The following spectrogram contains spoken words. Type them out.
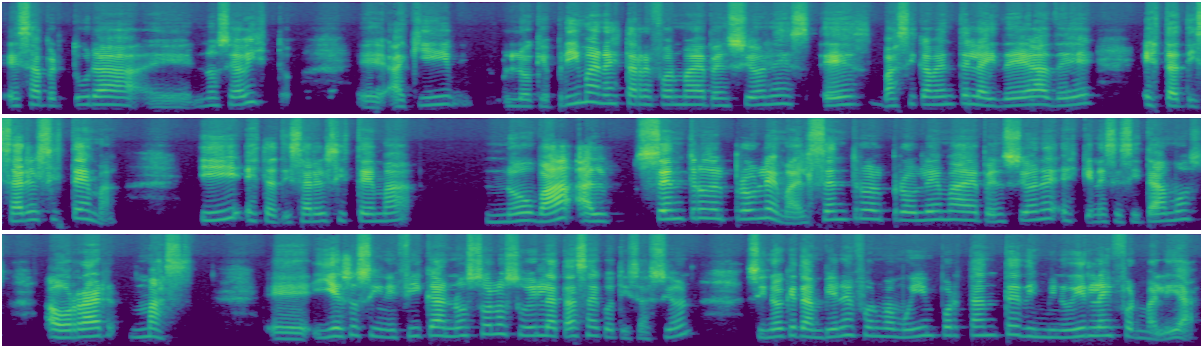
esa apertura eh, no se ha visto. Eh, aquí lo que prima en esta reforma de pensiones es básicamente la idea de estatizar el sistema. Y estatizar el sistema no va al centro del problema. El centro del problema de pensiones es que necesitamos ahorrar más. Eh, y eso significa no solo subir la tasa de cotización, sino que también en forma muy importante disminuir la informalidad.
